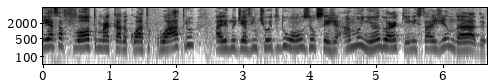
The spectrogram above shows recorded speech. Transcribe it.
E essa foto marcada com o ato 4 ali no dia 28 do 11, ou seja, amanhã do Arcane está agendado.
